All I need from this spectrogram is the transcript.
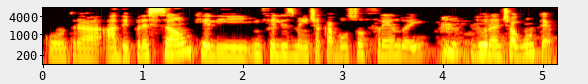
contra a depressão, que ele infelizmente acabou sofrendo aí durante algum tempo.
